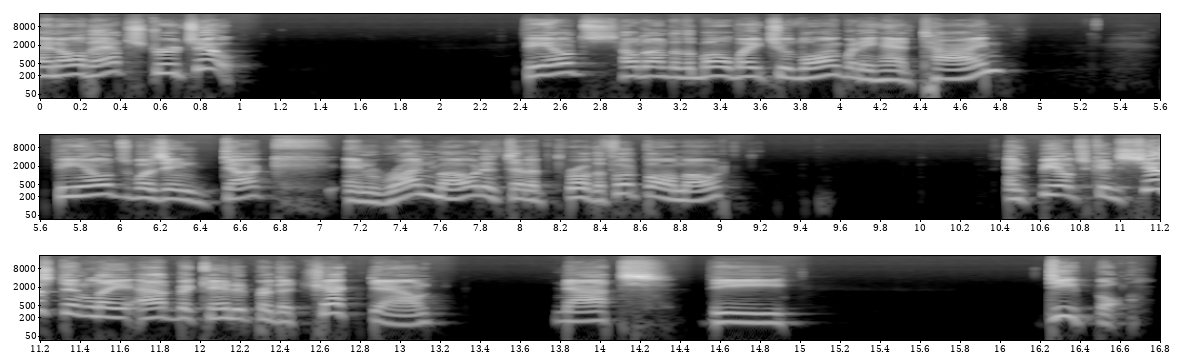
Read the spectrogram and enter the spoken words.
And all that's true too. Fields held onto the ball way too long when he had time. Fields was in duck and run mode instead of throw the football mode. And Fields consistently advocated for the check down, not the deep ball.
